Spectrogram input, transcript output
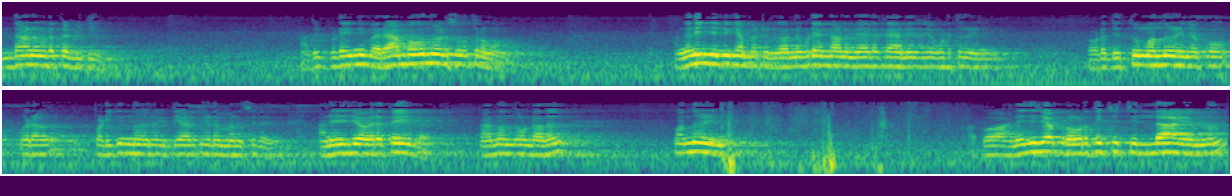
എന്താണ് ഇവിടുത്തെ വിധി? ഇവിടെ ഇനി വരാൻ പോകുന്ന ഒരു സൂത്രമാണ്. അങ്ങനെയും ചിന്തിക്കാൻ പറ്റില്ല. കാരണം ഇവിടെ എന്താണ് നേരത്തെ അനുസരിച്ച് കൊടുത്തു കഴിഞ്ഞു. അവിടെ ദിത്വം വന്നു കഴിഞ്ഞപ്പോൾ ഒരു പഠിക്കുന്ന ഒരു വിദ്യാർത്ഥിയുടെ മനസ്സിൽ അനുജ വരത്തേയില്ല കാരണം എന്തുകൊണ്ട് അത് വന്നു കഴിഞ്ഞു. അപ്പോൾ അനുജ പ്രവർത്തിച്ചിട്ടില്ല എന്ന്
